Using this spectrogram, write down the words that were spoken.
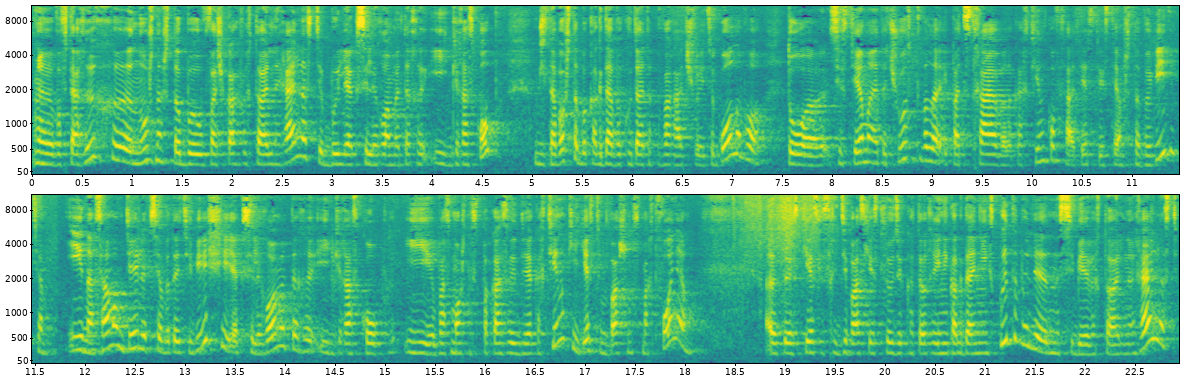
Э, во-вторых, э, нужно, чтобы в очках виртуальной реальности были акселерометр и гироскоп, для того, чтобы, когда вы куда-то поворачиваете голову, то система это чувствовала и подстраивала картинку в соответствии с тем, что вы видите. И на самом деле все вот эти вещи, и акселерометр, и гироскоп, и возможность показывать две картинки есть в вашем смартфоне. Э, то есть, если среди вас есть люди, которые никогда не испытывали на себе виртуальную реальность,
